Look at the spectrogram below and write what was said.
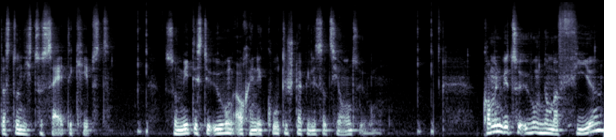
dass du nicht zur Seite kippst. Somit ist die Übung auch eine gute Stabilisationsübung. Kommen wir zur Übung Nummer 4.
